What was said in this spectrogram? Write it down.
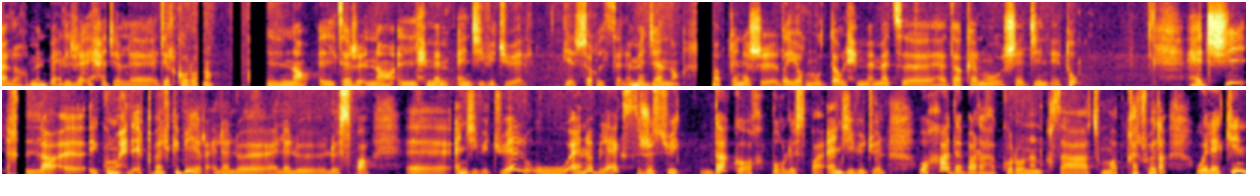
alors من بعد الجائحة ديال ديال كورونا قلنا التجأنا للحمام individuel bien sûr للسلامة ديالنا. ما بقيناش دايوغ مدة والحمامات هذا كانوا شادين et tout. هذا الشيء خلى آه، يكون واحد الاقبال كبير على le على le spa individuel وأنا بالعكس je suis d'accord pour le spa individuel واخا دابا راه كورونا نقصات وما بقاتش هذا ولكن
